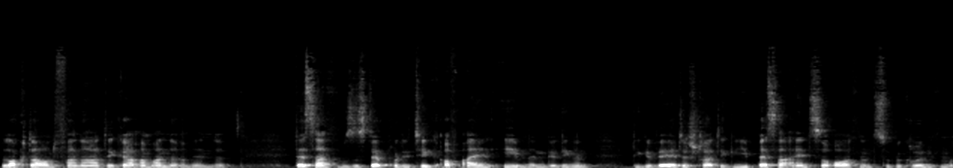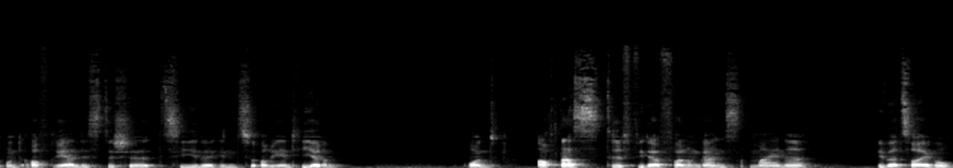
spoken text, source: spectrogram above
Lockdown-Fanatiker am anderen Ende. Deshalb muss es der Politik auf allen Ebenen gelingen, die gewählte Strategie besser einzuordnen, zu begründen und auf realistische Ziele hin zu orientieren. Und auch das trifft wieder voll und ganz meine Überzeugung,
